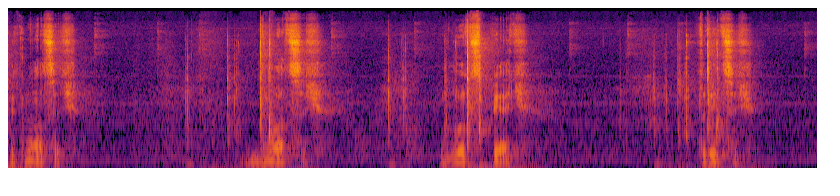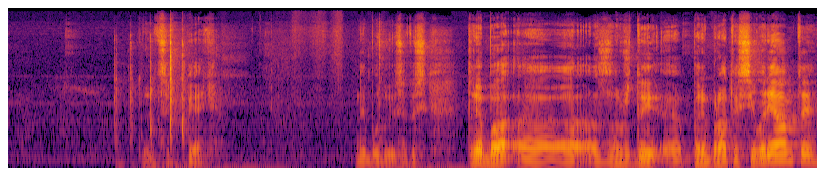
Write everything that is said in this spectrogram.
15, 20, 25, 30, 35. Не будується. Тобто треба е, завжди е, перебрати всі варіанти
